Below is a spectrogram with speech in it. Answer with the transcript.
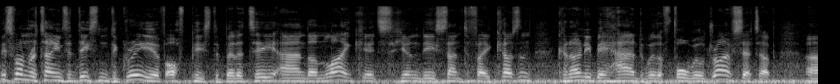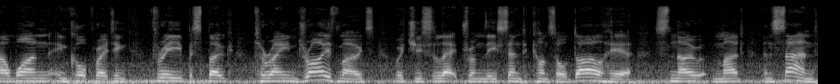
This one retains a decent degree of off-piste stability and unlike its Hyundai Santa Fe cousin, can only be had with a four-wheel drive setup, uh, one incorporating three bespoke terrain drive modes, which you select from the center console dial here, snow, mud and sand.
